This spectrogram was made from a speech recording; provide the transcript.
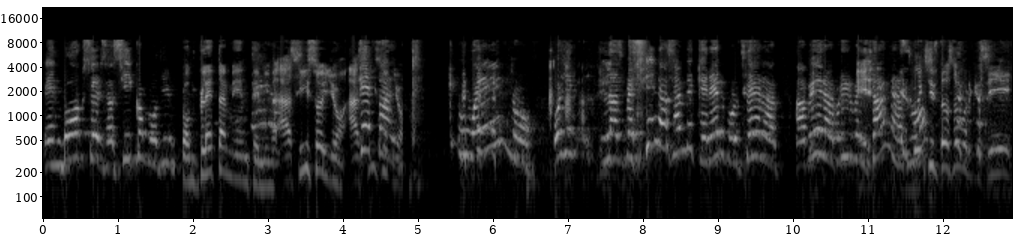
en boxers, así como... Completamente, mira, así soy yo, así soy yo. Bueno, oye, las vecinas han de querer volver a, ver, abrir ventanas, Es muy chistoso porque sí,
